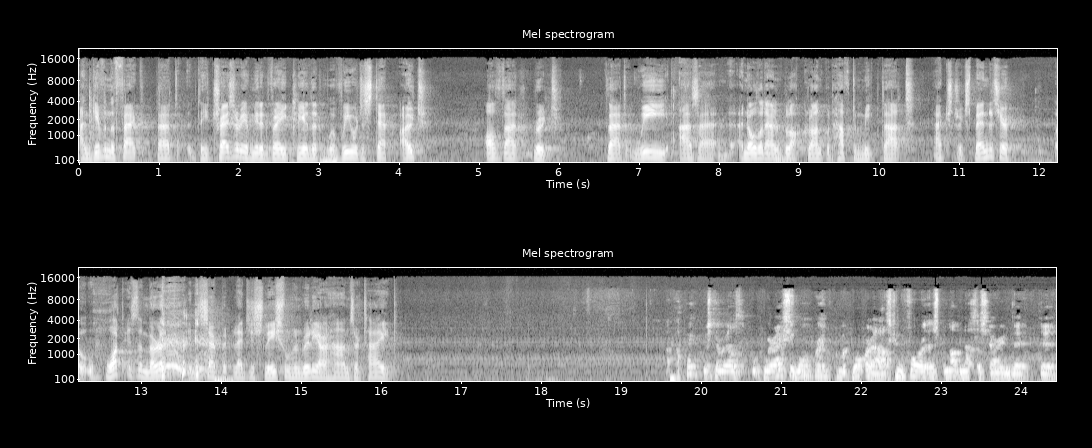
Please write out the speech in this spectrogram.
and given the fact that the Treasury have made it very clear that if we were to step out of that route, that we, as a, a Northern Ireland block grant, would have to meet that extra expenditure. What is the merit in separate legislation when really our hands are tied? I think, Mr. Wells, we're actually what we're, what we're asking for is not necessarily to, to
